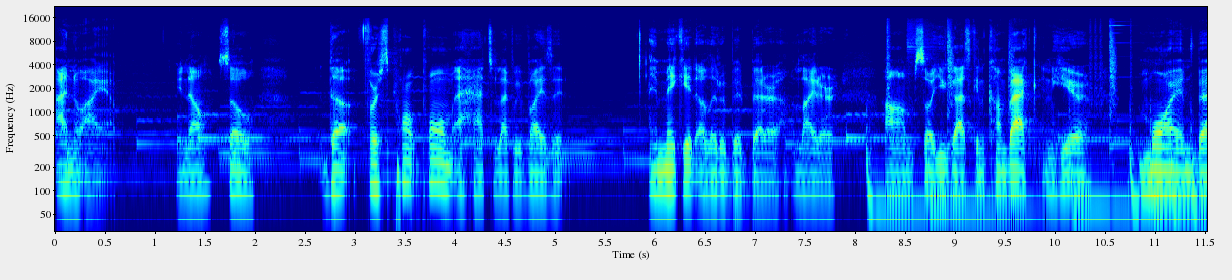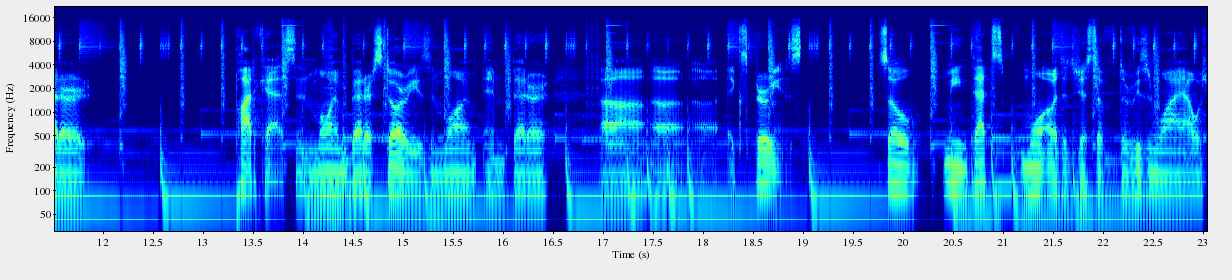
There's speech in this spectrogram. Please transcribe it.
I know I am. You know? So the first poem I had to like revise it and make it a little bit better, lighter. Um, so you guys can come back and hear more and better podcasts and more and better stories and more and better uh, uh, uh, experience. So, I mean, that's more of the gist of the reason why I was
